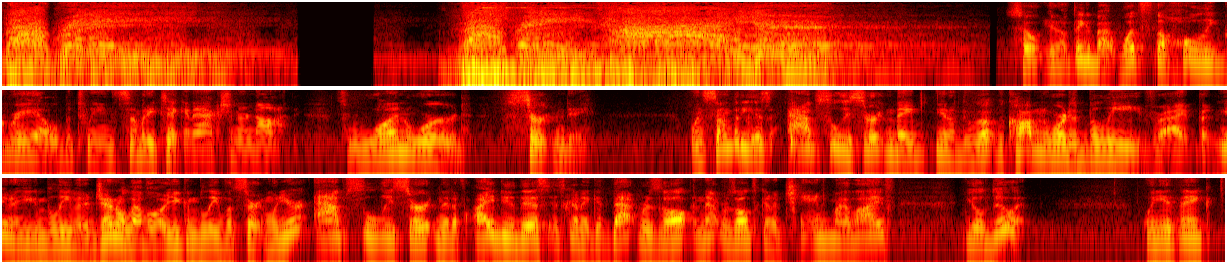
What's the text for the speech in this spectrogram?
Vibrate. Vibrate higher. So, you know, think about it. what's the holy grail between somebody taking action or not? It's one word certainty. When somebody is absolutely certain, they, you know, the common word is believe, right? But, you know, you can believe at a general level or you can believe with certain. When you're absolutely certain that if I do this, it's going to get that result and that result's going to change my life, you'll do it. When you think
